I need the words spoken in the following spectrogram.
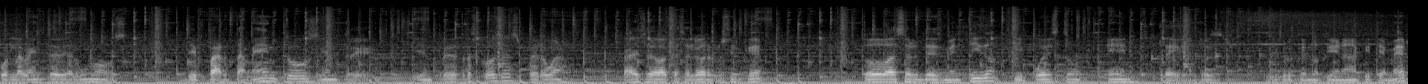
por la venta de algunos departamentos entre entre otras cosas pero bueno a ese vaca salió a relucir que todo va a ser desmentido y puesto en regla. Entonces yo creo que no tiene nada que temer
